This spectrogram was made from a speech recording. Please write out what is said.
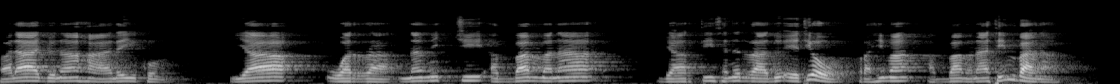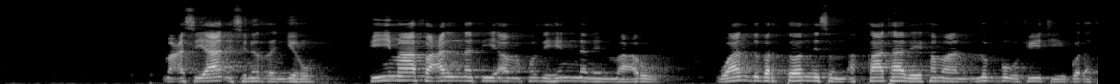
فلا جناح عليكم. يا ورا نمتشي أبا منا جارتي سنرى دؤيتيو رحمة أبا منا تنبانا. مع سيان إسن الرنجرو فيما فعلن في أنفسهن من معروف. وان دبرتون نسن أكاتا بكمان لب أفيتي قدة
